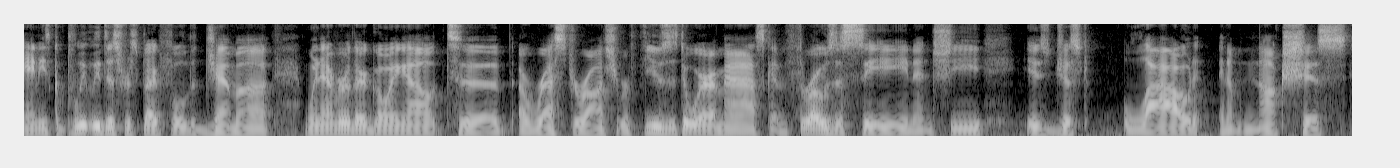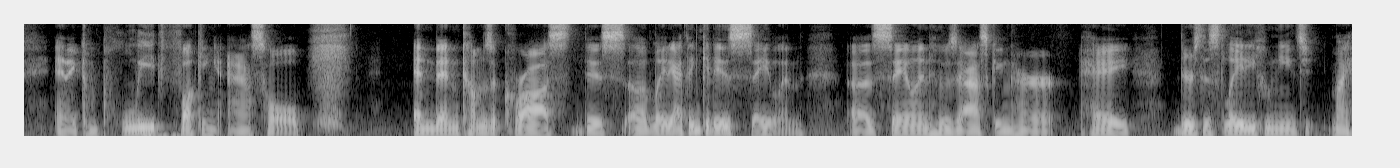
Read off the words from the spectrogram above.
Annie's completely disrespectful to Gemma. Whenever they're going out to a restaurant, she refuses to wear a mask and throws a scene, and she is just loud and obnoxious and a complete fucking asshole and then comes across this uh, lady. I think it is Seylan. Uh, Seylan, who's asking her, "Hey, there's this lady who needs my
